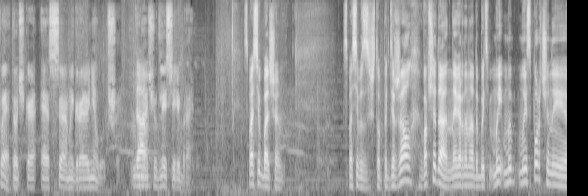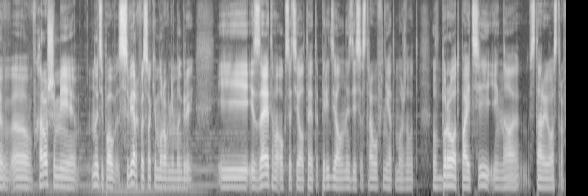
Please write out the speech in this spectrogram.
П.С. сам играю не лучше. Да. Иначе для серебра. Спасибо большое. Спасибо, за что поддержал. Вообще, да, наверное, надо быть... Мы, мы, мы испорчены э, хорошими, ну, типа, сверхвысоким уровнем игры. И из-за этого... О, кстати, ЛТ это переделано здесь, островов нет. Можно вот вброд пойти и на старый остров.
